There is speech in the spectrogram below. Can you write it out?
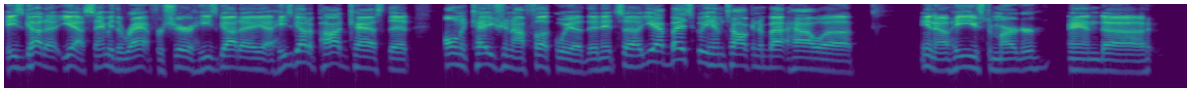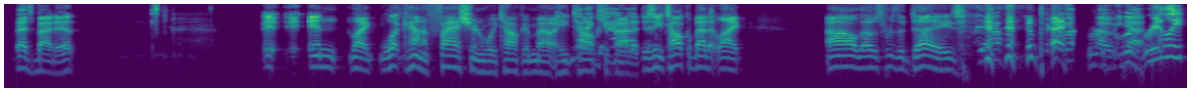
He's got a yeah, Sammy the Rat for sure. He's got a uh, he's got a podcast that on occasion I fuck with, and it's uh yeah, basically him talking about how uh you know he used to murder, and uh that's about it. I- I- In like what kind of fashion are we talking about? He He's got talks about it. Does he talk about it like, oh, those were the days? Yeah, Back- much so, yeah. really?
